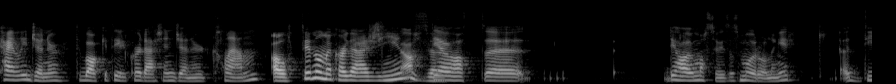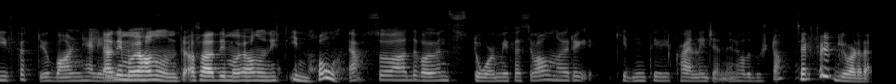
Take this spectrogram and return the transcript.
Kylie Jenner, tilbake til Kardashian Jenner-clanen Alltid noe med ja, De har jo hatt uh, De har jo massevis av smårollinger. De fødte jo barn hele Ja, de må jo ha, noen, altså, noe nytt innhold. Ja, så det var jo en Stormy-festival når kiden til Kylie Jenner hadde bursdag. Selvfølgelig var det det.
